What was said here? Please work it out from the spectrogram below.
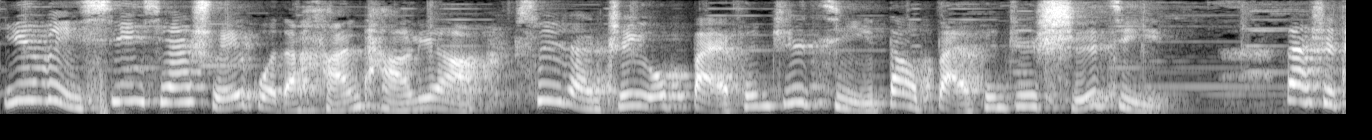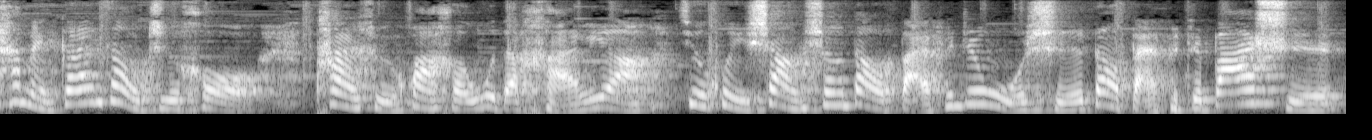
因为新鲜水果的含糖量虽然只有百分之几到百分之十几。但是它们干燥之后，碳水化合物的含量就会上升到百分之五十到百分之八十，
